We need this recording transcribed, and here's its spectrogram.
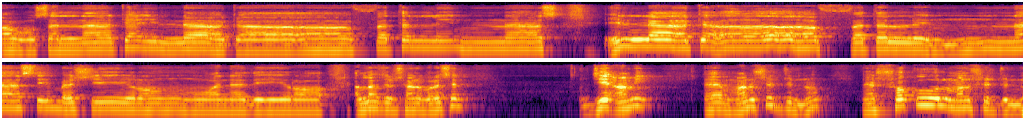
আরসালনাকা ইল্লা কাফাতাল লিন্নাস ইল্লা কাফাতাল লিন্নাস বাশীরান ওয়া নাযীরা আল্লাহ শানু বলেছেন যে আমি মানুষের জন্য সকল মানুষের জন্য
